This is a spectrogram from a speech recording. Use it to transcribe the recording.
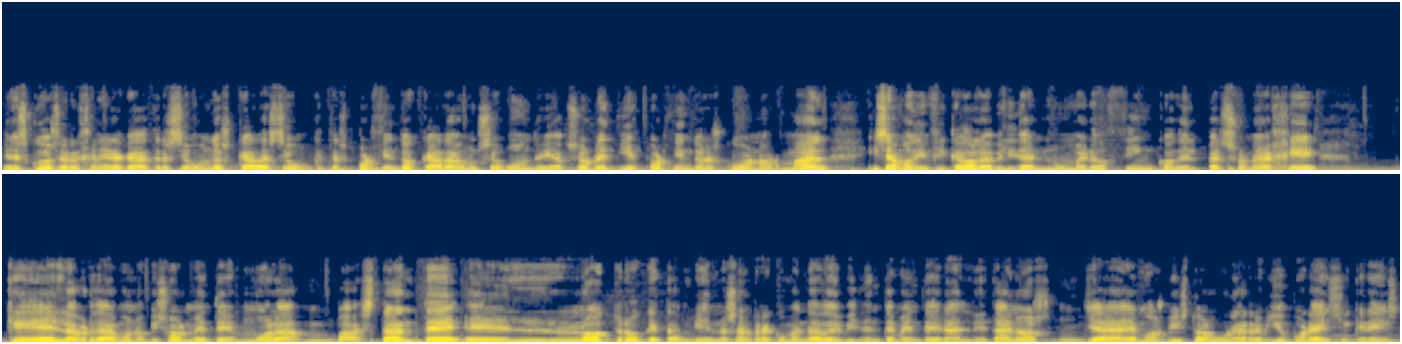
El escudo se regenera cada 3 segundos, cada 3% cada un segundo y absorbe 10% del escudo normal. Y se ha modificado la habilidad número 5 del personaje que la verdad, bueno, visualmente mola bastante. El otro que también nos han recomendado, evidentemente, era el de Thanos. Ya hemos visto alguna review por ahí, si queréis,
